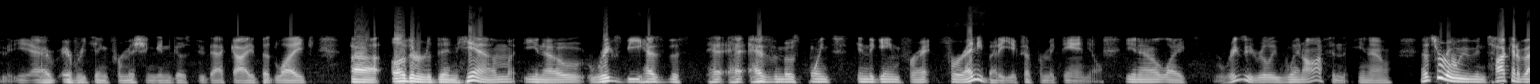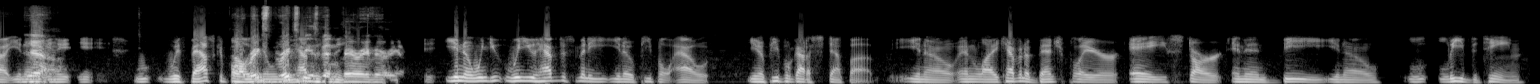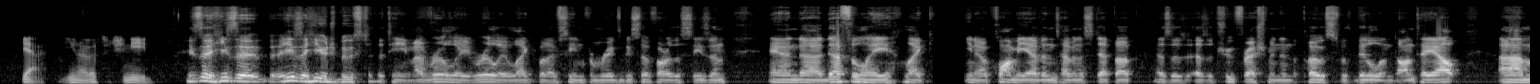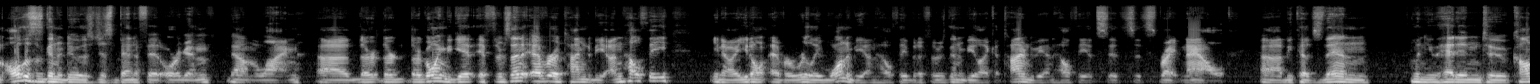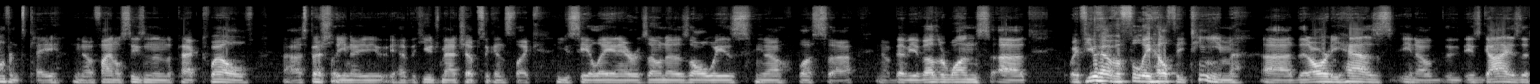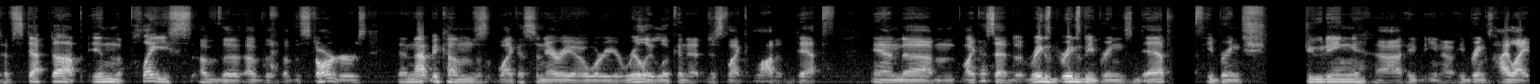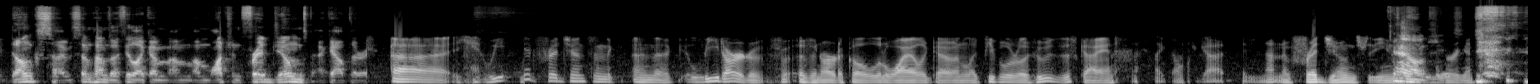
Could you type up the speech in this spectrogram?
everything for Michigan goes through that guy. But like, uh, other than him, you know, Rigsby has the ha- ha- has the most points in the game for for anybody except for McDaniel. You know, like Rigsby really went off, and you know, that's sort of what we've been talking about. You know, Yeah. in a, in, with basketball, Riggs, you know, Rigsby's been many- very, very. you know when you when you have this many you know people out you know people got to step up you know and like having a bench player a start and then b you know l- lead the team yeah you know that's what you need He's a he's a he's a huge boost to the team. I've really really liked what I've seen from Rigsby so far this season, and uh, definitely like you know Kwame Evans having to step up as a as a true freshman in the post with Biddle and Dante out. Um, all this is going to do is just benefit Oregon down the line. Uh, they're they're they're going to get if there's ever a time to be unhealthy, you know you don't ever really want to be unhealthy, but if there's going to be like a time to be unhealthy, it's it's it's right now uh, because then when you head into conference play, you know, final season in the Pac-12, uh, especially you know you, you, have the huge matchups against like UCLA and Arizona as always, you know, plus uh, you know bevy of other ones. Uh, if you have a fully healthy team uh, that already has you know these guys that have stepped up in the place of the of the of the starters, then that becomes like a scenario where you're really looking at just like a lot of depth. And um, like I said, Riggs, Rigsby brings depth. He brings shooting. Uh, he, you know, he brings highlight dunks. I, sometimes I feel like I'm, I'm, I'm watching Fred Jones back out there. Uh, yeah, we had Fred Jones in the in the lead art of, of an article a little while ago, and like people were like, "Who's this guy?" And I'm like, "Oh my god, I did not know Fred Jones for the University oh, of Oregon."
